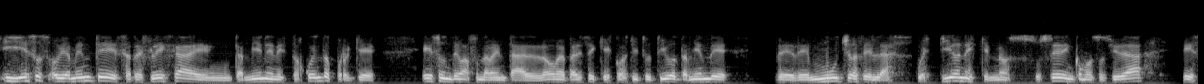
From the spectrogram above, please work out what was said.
y eso obviamente se refleja en, también en estos cuentos porque es un tema fundamental, ¿no? Me parece que es constitutivo también de de, muchas de las cuestiones que nos suceden como sociedad es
